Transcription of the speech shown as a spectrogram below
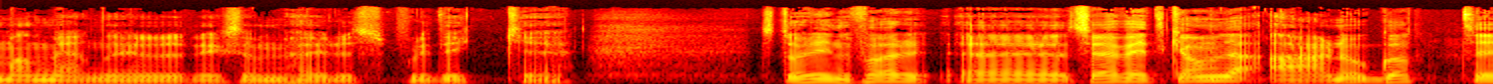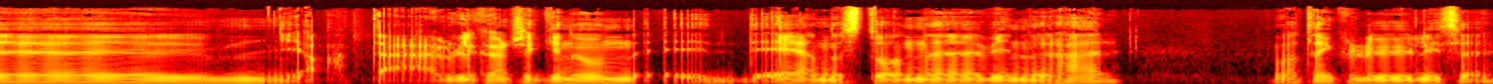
man mener liksom Høyres politikk eh, står inne for. Eh, så jeg vet ikke om det er noe godt eh, Ja, det er vel kanskje ikke noen enestående vinner her. Hva tenker du, Lise?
